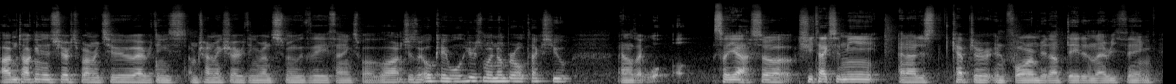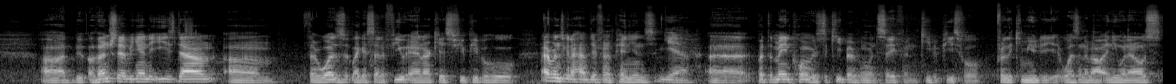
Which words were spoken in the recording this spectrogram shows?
I'm talking to the sheriff's department too. Everything's. I'm trying to make sure everything runs smoothly. Thanks, blah blah blah. And she's like, "Okay, well here's my number. I'll text you." And I was like, "Well." So yeah, so she texted me, and I just kept her informed and updated on everything. Uh, eventually, I began to ease down. Um, there was, like I said, a few anarchists, a few people who everyone's gonna have different opinions. yeah. Uh, but the main point was to keep everyone safe and keep it peaceful for the community. It wasn't about anyone else.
